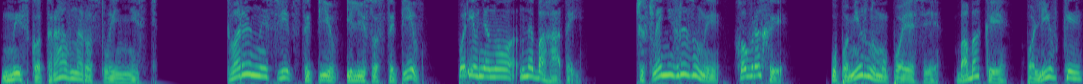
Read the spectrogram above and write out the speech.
низькотравна рослинність. Тваринний світ степів і лісостепів порівняно небагатий. Численні гризуни, ховрахи, у помірному поясі бабаки, полівки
